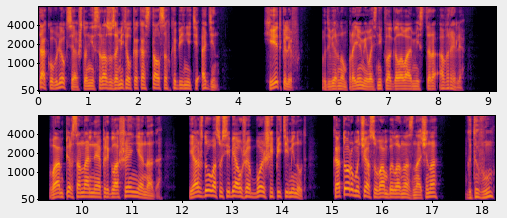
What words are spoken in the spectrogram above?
Так увлекся, что не сразу заметил, как остался в кабинете один. «Хитклифф!» В дверном проеме возникла голова мистера Авреля. «Вам персональное приглашение надо. Я жду вас у себя уже больше пяти минут. К которому часу вам было назначено?» «К двум»,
